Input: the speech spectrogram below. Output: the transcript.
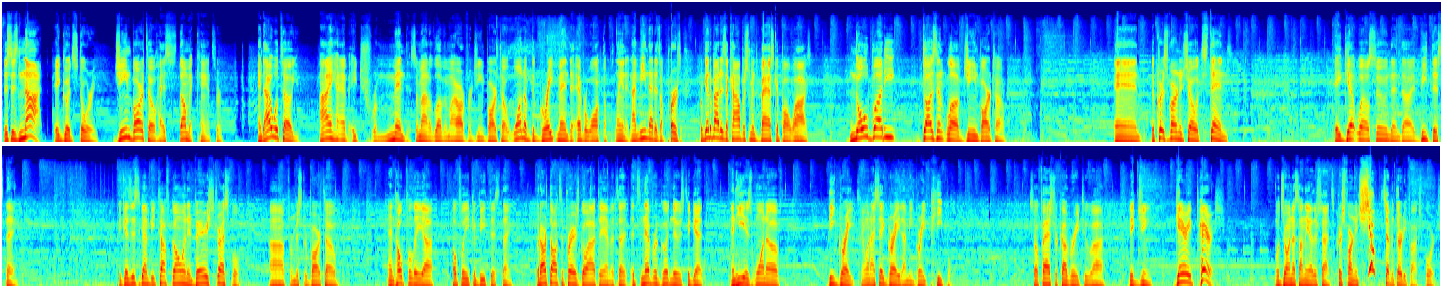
this is not a good story. Gene Bartow has stomach cancer. And I will tell you, I have a tremendous amount of love in my heart for Gene Bartow, one of the great men to ever walk the planet. And I mean that as a person. Forget about his accomplishments basketball-wise. Nobody doesn't love Gene Bartow. And the Chris Vernon Show extends a get well soon and uh, beat this thing. Because this is going to be tough going and very stressful uh, for Mr. Bartow. And hopefully uh, hopefully he can beat this thing. But our thoughts and prayers go out to him. It's a it's never good news to get. And he is one of the greats. And when I say great, I mean great people. So fast recovery to uh, Big Gene. Gary Parrish will join us on the other side. It's Chris Vernon Show, 730 Fox Sports.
